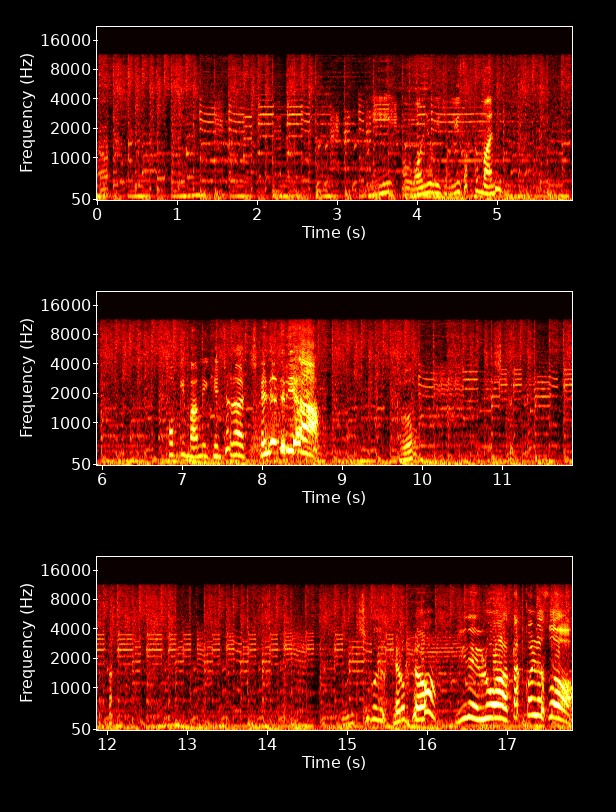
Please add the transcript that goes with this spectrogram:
어? 이 어, 원흉이 저기 있었구만. 토끼 맘이 괜찮아. 쟤네들이야! 어? 친구들 괴롭혀? 니네 일로와. 딱 걸렸어.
